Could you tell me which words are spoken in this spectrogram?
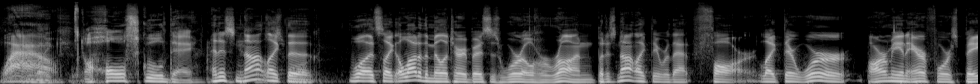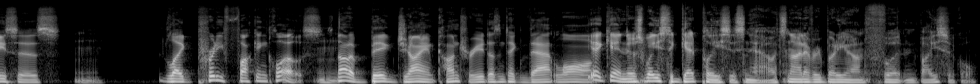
Wow, Like- a whole school day. And it's not like the Well, it's like a lot of the military bases were overrun, but it's not like they were that far. Like there were Army and Air Force bases, mm-hmm. like pretty fucking close. It's mm-hmm. not a big giant country. It doesn't take that long. Yeah, again, there's ways to get places now. It's not everybody on foot and bicycle.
